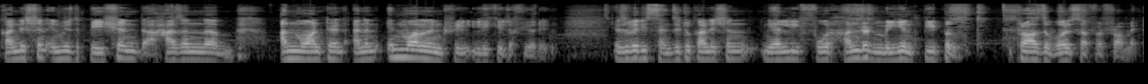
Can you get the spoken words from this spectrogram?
condition in which the patient has an uh, unwanted and an involuntary leakage of urine. Is a very sensitive condition. Nearly 400 million people across the world suffer from it.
